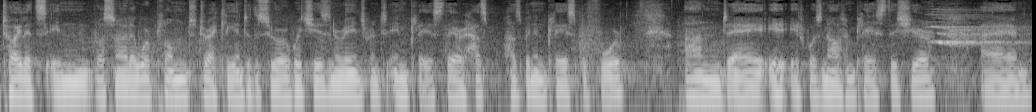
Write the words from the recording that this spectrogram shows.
toilets in Rossnowlagh were plumbed directly into the sewer, which is an arrangement in place. There has has been in place before, and uh, it, it, was not in place this year. Um,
